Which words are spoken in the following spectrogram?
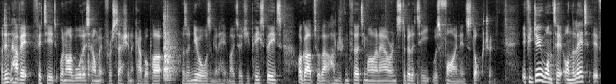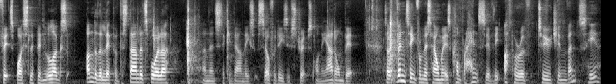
I didn't have it fitted when I wore this helmet for a session at Cadwell Park as I knew I wasn't going to hit MotoGP speeds. I got up to about 130 mile an hour and stability was fine in stock trim. If you do want it on the lid, it fits by slipping lugs under the lip of the standard spoiler and then sticking down these self-adhesive strips on the add-on bit so venting from this helmet is comprehensive. The upper of two chin vents here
